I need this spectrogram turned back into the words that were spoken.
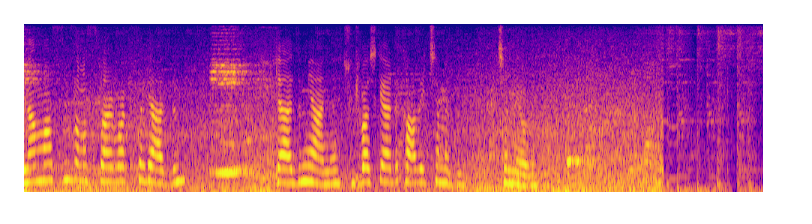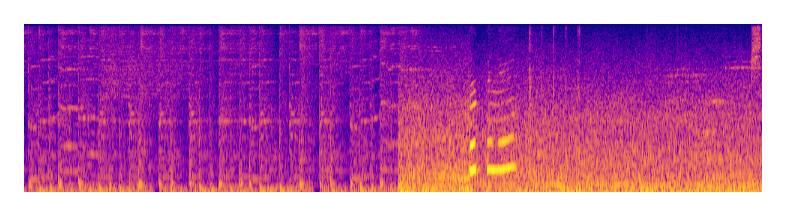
İnanmazsınız ama Starbucks'a geldim. Geldim yani. Çünkü başka yerde kahve içemedim. İçemiyorum. Bak bana. Pişt.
